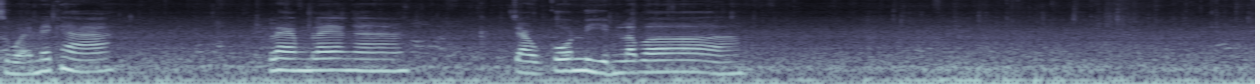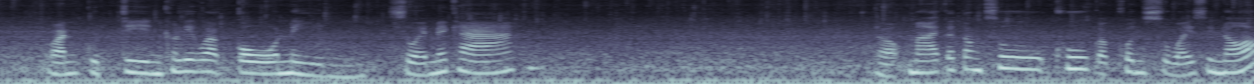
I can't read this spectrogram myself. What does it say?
สวยไหมคะ แรงแรงอะ เจ้าโกนีนละบ่วันกุจีนเขาเรียกว่าโกนีน สวยไหมคะ ดอกไม้ก็ต้องสู้คู่กับคนสวยสิเนาะ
